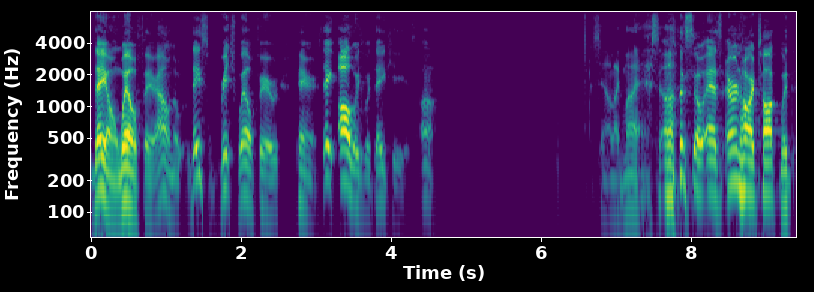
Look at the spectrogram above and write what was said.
They on welfare. I don't know. They some rich welfare parents. They always with their kids. Uh. Sound like my ass. Uh, so as Earnhardt talked with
